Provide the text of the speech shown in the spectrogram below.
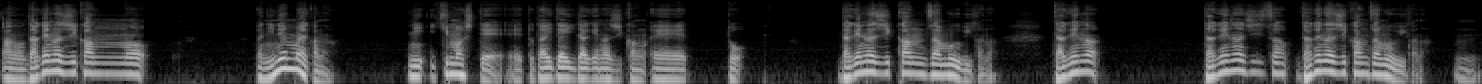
あの、ダゲな時間の、2年前かな？に行きまして、えっ、と、大々ダゲな時間、えーっと、ダゲな時間ザムービーかな？ダゲな、ダゲなじザ、ダゲな時間ザムービーかな？うん。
